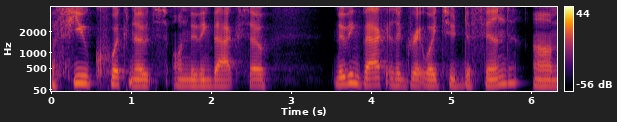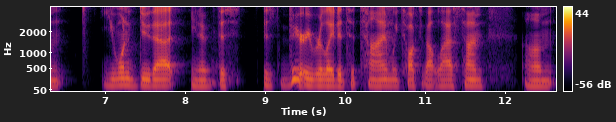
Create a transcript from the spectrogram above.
a few quick notes on moving back. So, moving back is a great way to defend. Um, you want to do that. You know, this is very related to time. We talked about last time. Um,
